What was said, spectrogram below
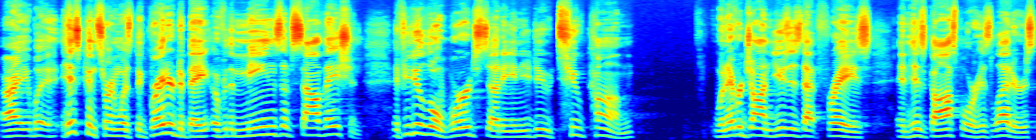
All right, his concern was the greater debate over the means of salvation. If you do a little word study and you do to come, whenever John uses that phrase in his gospel or his letters,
